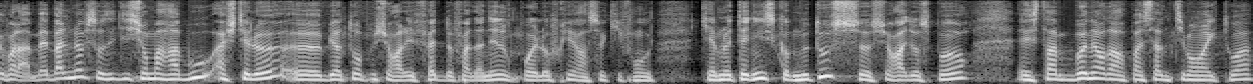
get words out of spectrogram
voilà, mais Balle Neuf, aux éditions Marabout, achetez-le. Euh, bientôt, en plus, il y aura les fêtes de fin d'année, donc vous pourrez l'offrir à ceux qui font, qui aiment le tennis, comme nous tous, euh, sur Radio Sport. Et c'est un bonheur d'avoir passé un petit moment avec toi,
